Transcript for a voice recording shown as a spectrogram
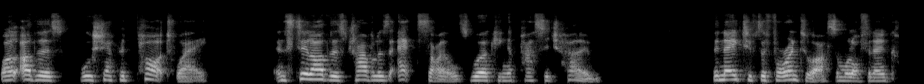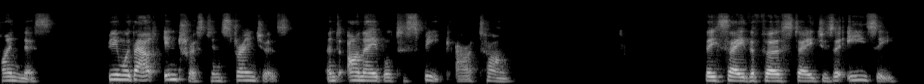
while others will shepherd part way, and still others travel as exiles working a passage home. The natives are foreign to us and will offer no kindness, being without interest in strangers and unable to speak our tongue. They say the first stages are easy,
